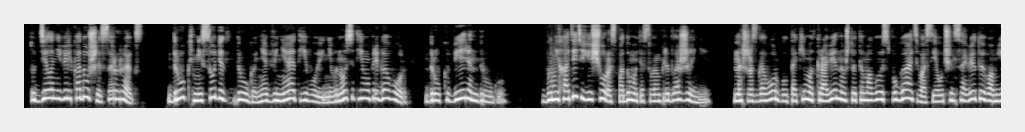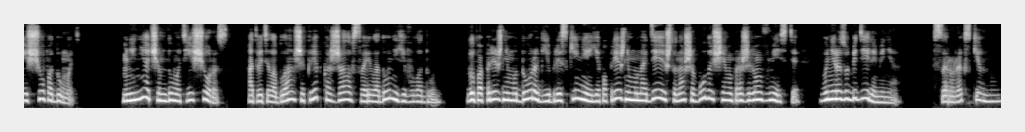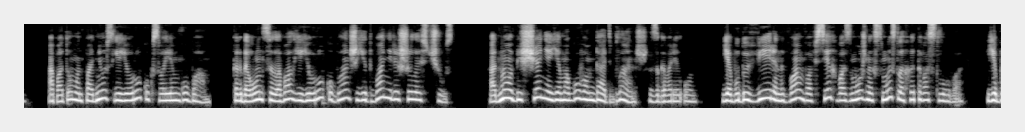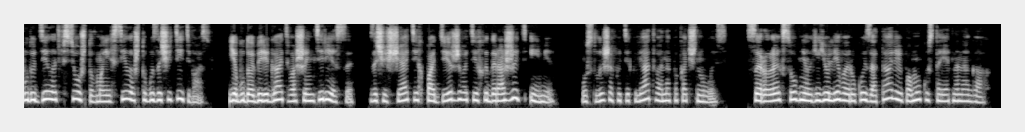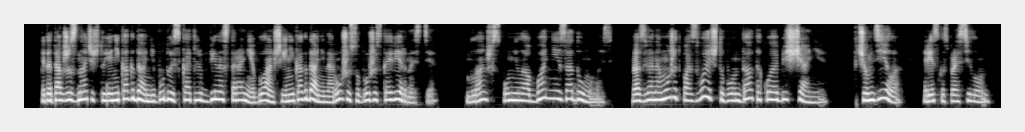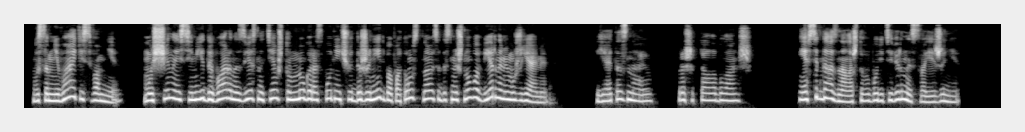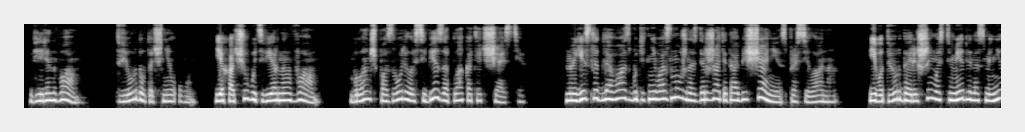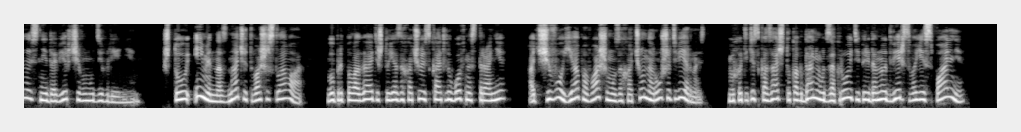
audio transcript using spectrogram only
Тут дело не в великодушии, сэр Рекс. Друг не судит друга, не обвиняет его и не выносит ему приговор. Друг верен другу. Вы не хотите еще раз подумать о своем предложении? Наш разговор был таким откровенным, что это могло испугать вас. Я очень советую вам еще подумать». Мне не о чем думать еще раз, ответила Бланш и крепко сжала в своей ладони его ладонь. Вы по-прежнему дороги и близки мне, и я по-прежнему надеюсь, что наше будущее мы проживем вместе. Вы не разубедили меня. Сэр Рекс кивнул, а потом он поднес ее руку к своим губам. Когда он целовал ее руку, Бланш едва не лишилась чувств. «Одно обещание я могу вам дать, Бланш», — заговорил он. «Я буду верен вам во всех возможных смыслах этого слова. Я буду делать все, что в моих силах, чтобы защитить вас. Я буду оберегать ваши интересы, защищать их, поддерживать их и дорожить ими». Услышав эти клятвы, она покачнулась. Сэр Рекс обнял ее левой рукой за талию и помог устоять на ногах. «Это также значит, что я никогда не буду искать любви на стороне, Бланш, я никогда не нарушу супружеской верности». Бланш вспомнила об Анне и задумалась. Разве она может позволить, чтобы он дал такое обещание? «В чем дело?» – резко спросил он. Вы сомневаетесь во мне? Мужчины из семьи Деварен известны тем, что много распутничают до женитьбы, а потом становятся до смешного верными мужьями. Я это знаю, прошептала Бланш. Я всегда знала, что вы будете верны своей жене. Верен вам, твердо уточнил он. Я хочу быть верным вам. Бланш позволила себе заплакать от счастья. «Но если для вас будет невозможно сдержать это обещание?» – спросила она. Его твердая решимость медленно сменилась недоверчивым удивлением. «Что именно значит ваши слова? Вы предполагаете, что я захочу искать любовь на стороне? Отчего я, по-вашему, захочу нарушить верность? Вы хотите сказать, что когда-нибудь закроете передо мной дверь своей спальни?»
